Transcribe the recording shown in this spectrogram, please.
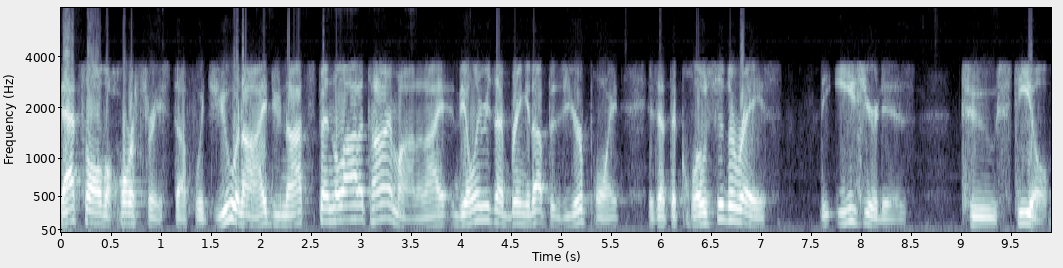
That's all the horse race stuff, which you and I do not spend a lot of time on. And I, the only reason I bring it up is your point is that the closer the race, the easier it is to steal.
